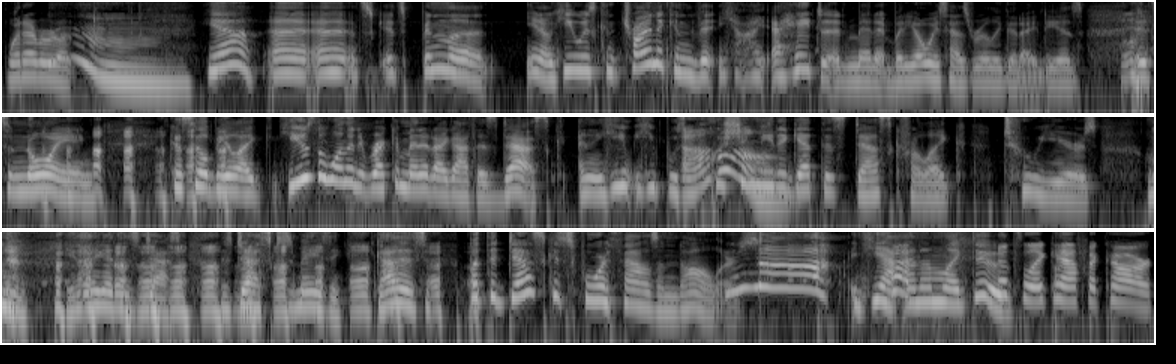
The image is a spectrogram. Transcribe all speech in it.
whatever. Hmm. Yeah, and, and it's it's been the you know he was con- trying to convince. I, I hate to admit it, but he always has really good ideas. It's annoying because he'll be like, he's the one that recommended I got this desk, and he he was pushing me to Oh. get this desk for like two years. Lynn, you gotta get this desk. This desk is amazing. Got this, but the desk is four thousand dollars. Nah. Yeah, and I'm like, dude, It's like half a car.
